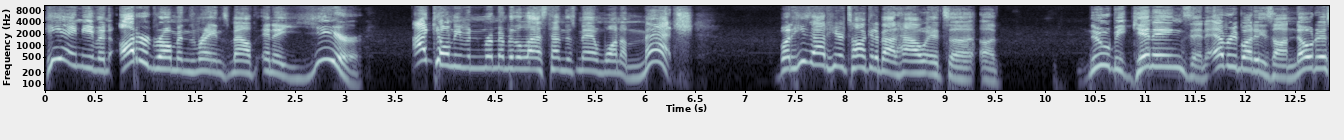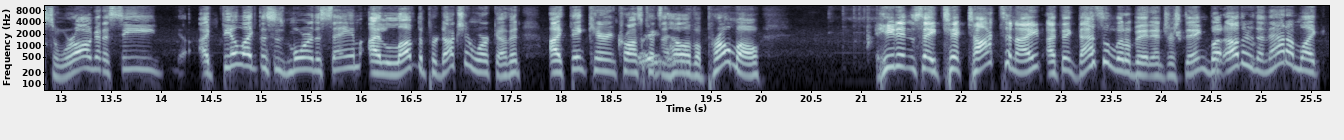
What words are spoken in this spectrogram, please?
He ain't even uttered Roman Reigns' mouth in a year. I can't even remember the last time this man won a match. But he's out here talking about how it's a, a new beginnings and everybody's on notice and we're all going to see. I feel like this is more of the same. I love the production work of it. I think Karrion Cross cuts a hell of a promo. He didn't say TikTok tonight. I think that's a little bit interesting. But other than that, I'm like,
